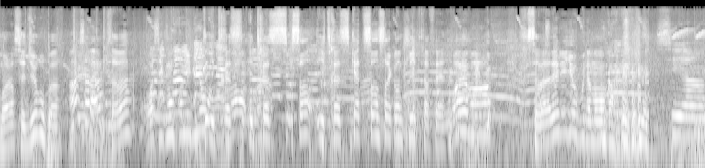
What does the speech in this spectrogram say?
Bon alors c'est dur ou pas Ah ça va Ça va Ouais c'est mon premier bilan il te, reste, il, te reste 100 il te reste 450 litres à faire. Ouais bah Ça va on va aller au bout d'un moment quand même C'est un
